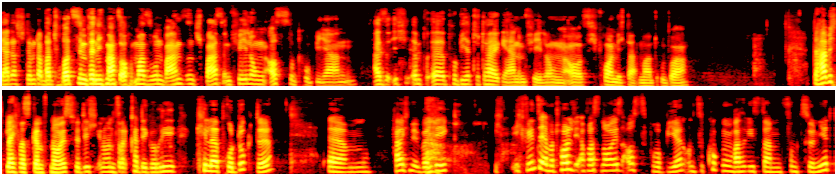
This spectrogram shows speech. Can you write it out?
Ja, das stimmt, aber trotzdem finde ich, macht es auch immer so einen Wahnsinns Spaß, Empfehlungen auszuprobieren. Also ich äh, probiere total gerne Empfehlungen aus. Ich freue mich da immer drüber. Da habe ich gleich was ganz Neues für dich in unserer Kategorie Killer Produkte. Ähm, habe ich mir überlegt, ich, ich finde es ja immer toll, auch was Neues auszuprobieren und zu gucken, wie es dann funktioniert.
